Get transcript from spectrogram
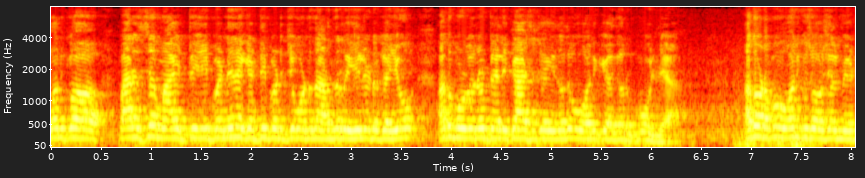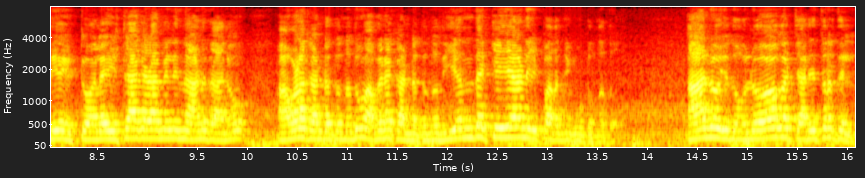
ഓനക്കോ പരസ്യമായിട്ട് ഈ പെണ്ണിനെ കെട്ടിപ്പിടിച്ചുകൊണ്ട് നടന്ന് റീലെടുക്കുകയും അത് മുഴുവനും ടെലികാസ്റ്റ് ചെയ്യുന്നതും ഓനക്ക് എതിർപ്പുമില്ല അതോടൊപ്പം ഓനിക്ക് സോഷ്യൽ മീഡിയ ഇഷ്ടമല്ല ഇൻസ്റ്റാഗ്രാമിൽ നിന്നാണ് താനോ അവളെ കണ്ടെത്തുന്നതും അവനെ കണ്ടെത്തുന്നതും. എന്തൊക്കെയാണ് ഈ പറഞ്ഞു കൂട്ടുന്നത്? ആലോചിച്ചു ലോക ചരിത്രത്തിൽ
